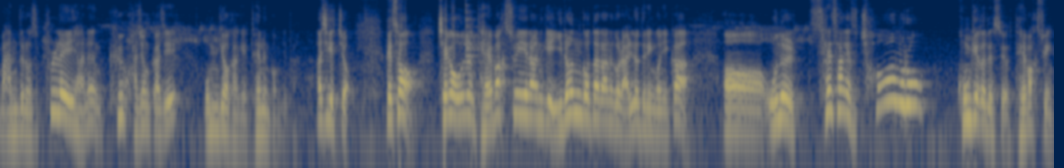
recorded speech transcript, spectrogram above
만들어서 플레이하는 그 과정까지 옮겨가게 되는 겁니다. 아시겠죠? 그래서 제가 오늘 대박 스윙이라는 게 이런 거다라는 걸 알려드린 거니까 어, 오늘 세상에서 처음으로 공개가 됐어요. 대박 스윙.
